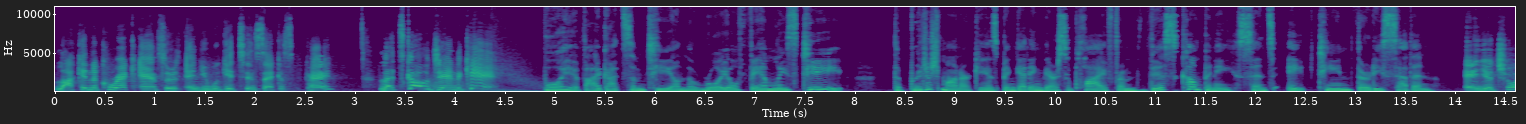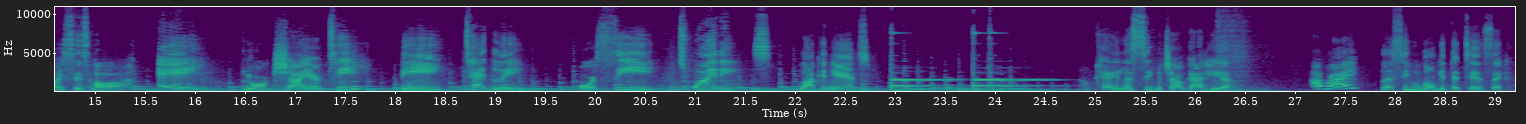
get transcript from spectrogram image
Lock in the correct answers, and you will get 10 seconds, okay? Let's go, Jan the Can. Boy, if I got some tea on the royal family's tea. The British monarchy has been getting their supply from this company since 1837. And your choices are A, Yorkshire tea, B, Tetley, or C, Twinings. Lock in your answer. Okay, let's see what y'all got here. All right, let's see who's gonna get that 10 seconds.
